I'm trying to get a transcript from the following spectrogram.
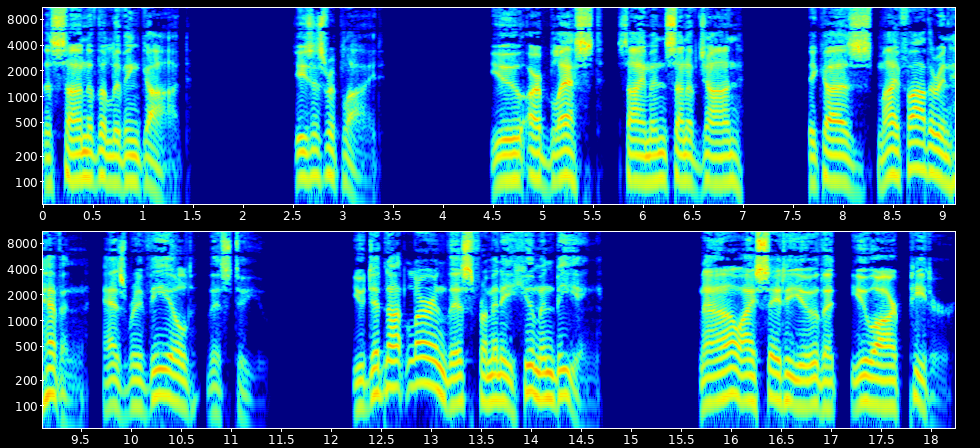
the Son of the living God. Jesus replied, You are blessed, Simon, son of John, because my Father in heaven has revealed this to you. You did not learn this from any human being. Now I say to you that you are Peter,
